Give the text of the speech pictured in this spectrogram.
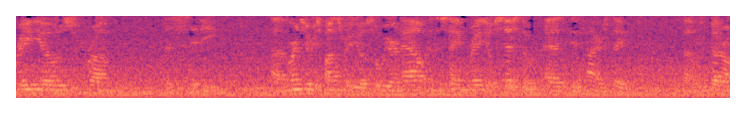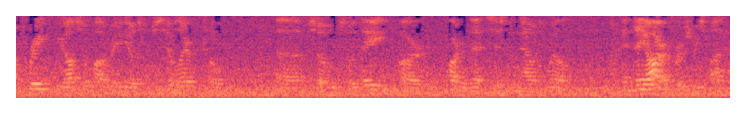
radios from the city, uh, emergency response radios, so we are now in the same radio system as the entire state. Uh, we've got our own fleet, we also bought radios from Civil Air Patrol, uh, so, so they are part of that system now as well. And they are a first responder,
